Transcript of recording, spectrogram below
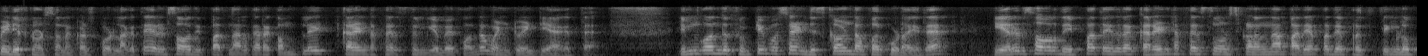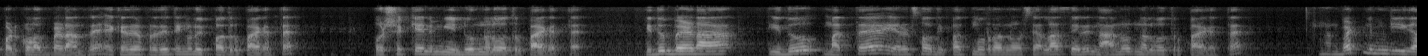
ಪಿ ಡಿ ಎಫ್ ನೋಟ್ಸ್ ಅನ್ನು ಕಳ್ಸಿಕೊಡ್ಲಾಗುತ್ತೆ. ಎರಡ್ ಸಾವಿರದ ಇಪ್ಪತ್ನಾಲ್ಕರ ಕಂಪ್ಲೀಟ್ ಕರೆಂಟ್ ಅಫೇರ್ಸ್ ನಿಮಗೆ ಬೇಕು ಅಂದ್ರೆ ಒನ್ ಟ್ವೆಂಟಿ ಆಗುತ್ತೆ. ನಿಮ್ಗೊಂದು ಫಿಫ್ಟಿ ಪರ್ಸೆಂಟ್ ಡಿಸ್ಕೌಂಟ್ ಆಫರ್ ಕೂಡ ಇದೆ. ಎರಡ್ ಸಾವಿರದ ಇಪ್ಪತ್ತೈದರ ಕರೆಂಟ್ ಅಫೇರ್ಸ್ ನೋಟ್ಸ್ಗಳನ್ನ ಪದೇ ಪದೇ ಪ್ರತಿ ತಿಂಗಳು ಪಡ್ಕೊಳ್ಳೋದು ಬೇಡ ಅಂದ್ರೆ, ಯಾಕಂದ್ರೆ ಪ್ರತಿ ತಿಂಗಳು ಇಪ್ಪತ್ತು ರೂಪಾಯಿ ಆಗುತ್ತೆ. ವರ್ಷಕ್ಕೆ ನಿಮ್ಗೆ ಇನ್ನೂರ ನಲ್ವತ್ತು ರೂಪಾಯಿ ಆಗುತ್ತೆ. ಇದು ಬೇಡ, ಇದು ಮತ್ತೆ ಎರಡ್ ಸಾವಿರದ ಇಪ್ಪತ್ಮೂರರ ನೋಟ್ಸ್ ಎಲ್ಲ ಸೇರಿ ನಾನೂರ ನಲ್ವತ್ತು ರೂಪಾಯಿ ಆಗುತ್ತೆ. ಬಟ್ ನಿಮ್ಗೀಗ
